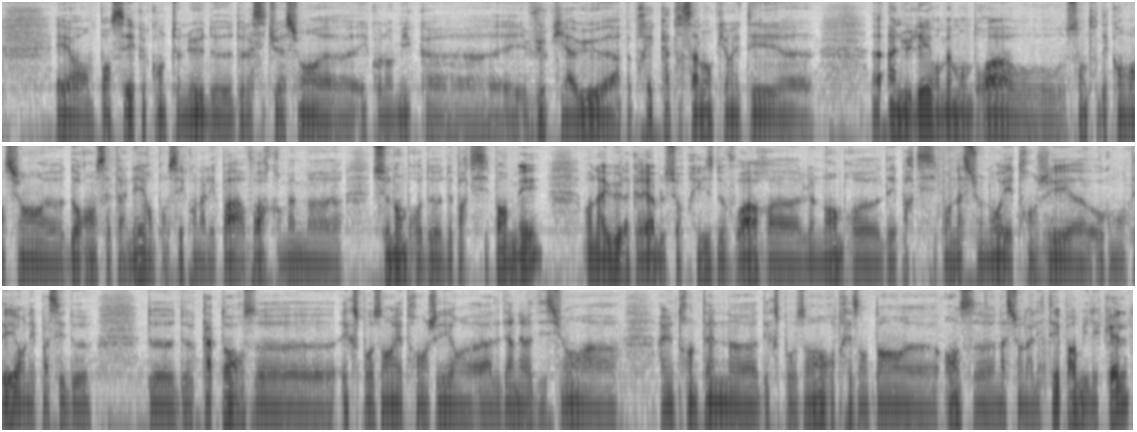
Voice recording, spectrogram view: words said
Et on pensait que compte tenu de, la situation euh, économique, euh, et vu qu'il y a eu à peu près quatre salons qui ont été euh, annulés au même endroit au centre des conventions d'Oran cette année, on pensait qu'on n'allait pas avoir quand même ce nombre de, participants, mais on a eu l'agréable surprise de voir le nombre des participants nationaux et étrangers augmenter. On est passé de de, 14 exposants étrangers à la dernière édition à, une trentaine euh, d'exposants représentant 11 euh, nationalités, parmi lesquelles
